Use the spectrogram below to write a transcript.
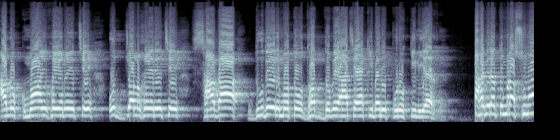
আলোকময় হয়ে রয়েছে, উজ্জ্বল হয়ে রয়েছে, সাদা দুধের মতো ধবধবে আছে, একেবারে পুরো ক্লিয়ার সাহাবীরা তোমরা শুনো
